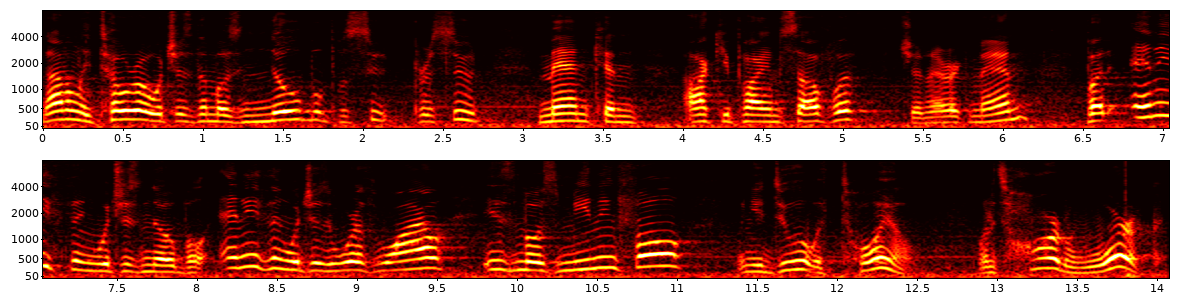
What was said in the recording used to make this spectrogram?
Not only Torah, which is the most noble pursuit, pursuit man can occupy himself with, generic man, but anything which is noble, anything which is worthwhile, is most meaningful when you do it with toil, when it's hard work,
